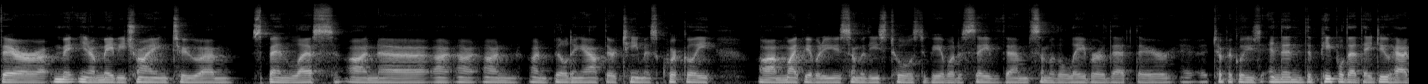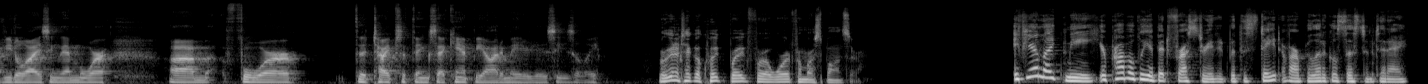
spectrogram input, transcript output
their, you know, maybe trying to um, spend less on, uh, on on building out their team as quickly um, might be able to use some of these tools to be able to save them some of the labor that they're uh, typically using. And then the people that they do have, utilizing them more um, for the types of things that can't be automated as easily. We're going to take a quick break for a word from our sponsor. If you're like me, you're probably a bit frustrated with the state of our political system today.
